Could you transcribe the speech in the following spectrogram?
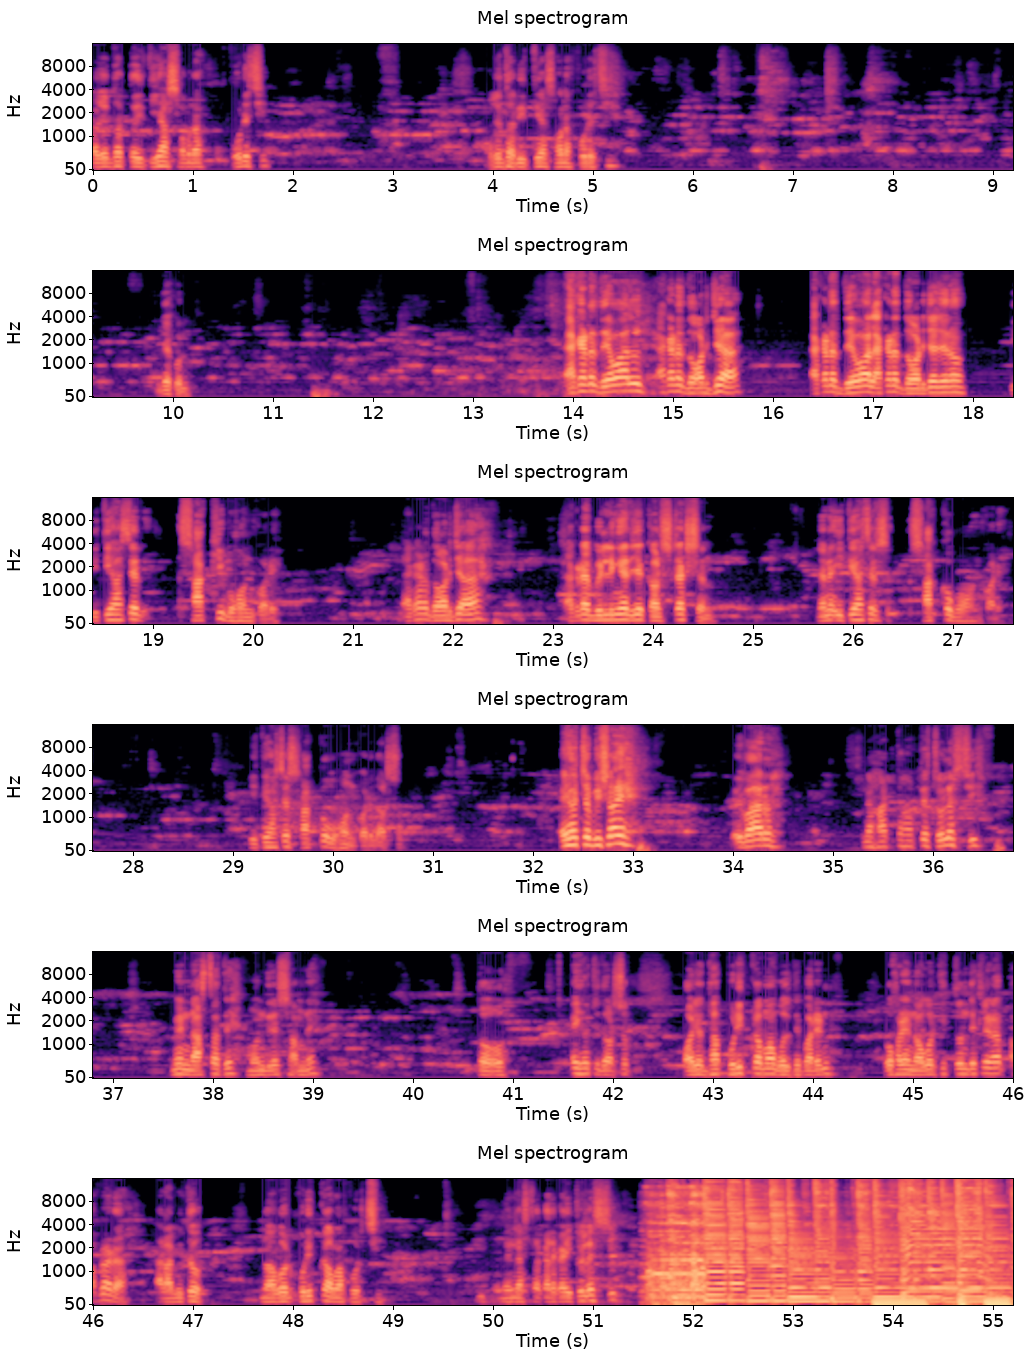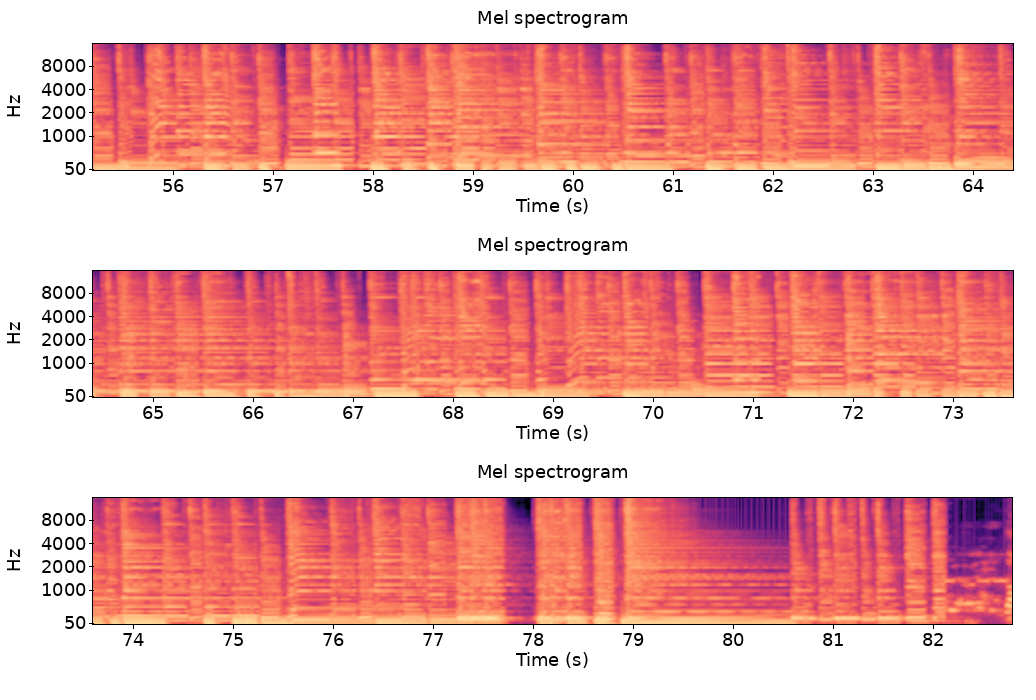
অযোধ্যার তো ইতিহাস আমরা পড়েছি। অযোধ্যার ইতিহাস আমরা পড়েছি। দেখুন। এক একটা দেওয়াল, এক একটা দরজা, এক একটা দেওয়াল, এক একটা দরজা যেন ইতিহাসের সাক্ষী বহন করে। একটা দরজা, একটা বিল্ডিং এর যে কনস্ট্রাকশন যেন ইতিহাসের সাক্ষ্য বহন করে। ইতিহাসের সাক্ষ্য বহন করে দর্শক। এই হচ্ছে বিষয়। এবার না হাঁটতে হাঁটতে চলে এসছি মেন রাস্তাতে, মন্দিরের সামনে। তো এই হচ্ছে দর্শক, অযোধ্যা পরিক্রমা বলতে পারেন। ওখানে নগর কীর্তন দেখলেন আপনারা? আর আমি তো নগর পরিক্রমা করছি। মেন রাস্তার কাছাকাছি চলে এসছি।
